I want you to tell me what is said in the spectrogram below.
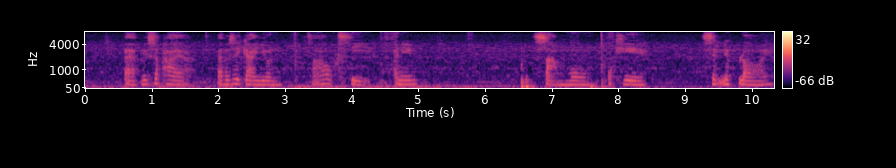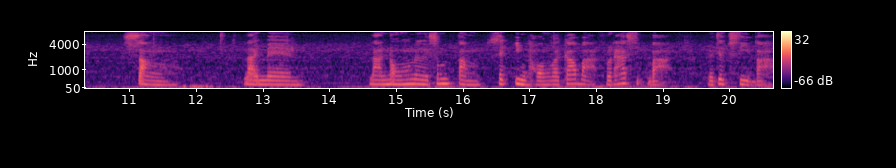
8 8พฤษภา8พฤศจิกายน2564 อันนี้ 3 โมง โอเค เสร็จเรียบร้อย สั่งไลน์แมน ร้านน้องเนยส้มตำเซ็ตอิ่มท้อง 109 บาทลด50 บาทเหลือ74 บาท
